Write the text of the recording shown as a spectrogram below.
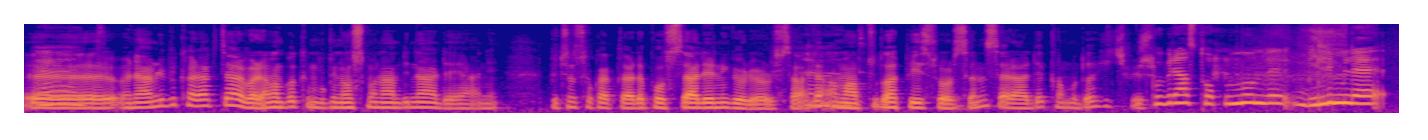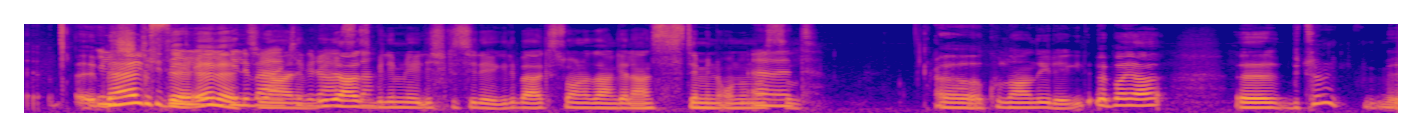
e, evet. önemli bir karakter var. Ama bakın bugün Osman Hamdi nerede yani? Bütün sokaklarda posterlerini görüyoruz hala evet. ama Abdullah Bey'i sorsanız herhalde kamuda hiçbir... Bu biraz toplumun ve bilimle e, belki de evet ilgili belki yani biraz, biraz da. bilimle ilişkisiyle ilgili belki sonradan gelen sistemin onu nasıl evet. e, kullandığı ile ilgili ve bayağı e, bütün e,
